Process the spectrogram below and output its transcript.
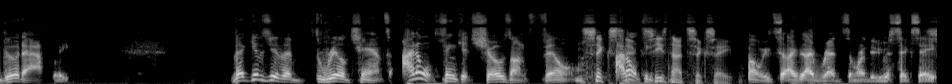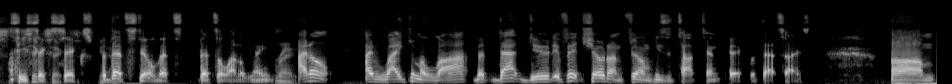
good athlete. That gives you the real chance. I don't think it shows on film. Six. I don't think he's not six eight. Oh, he's, I, I read somewhere that he was six eight. He's six six, six but that's still that's that's a lot of length. Right. I don't. I like him a lot, but that dude, if it showed on film, he's a top 10 pick with that size. Um,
